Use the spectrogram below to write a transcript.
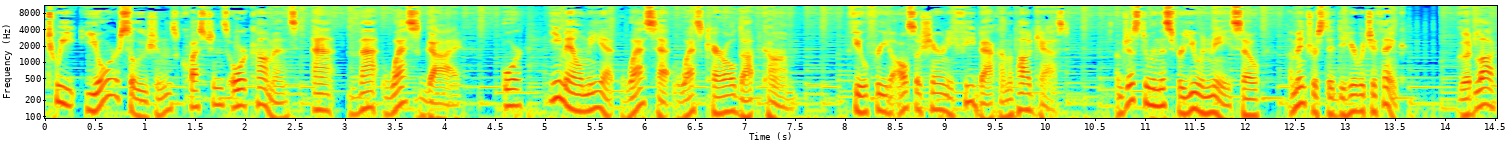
Tweet your solutions, questions, or comments at thatwesguy or email me at wes at wescarroll.com. Feel free to also share any feedback on the podcast. I'm just doing this for you and me, so I'm interested to hear what you think. Good luck!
